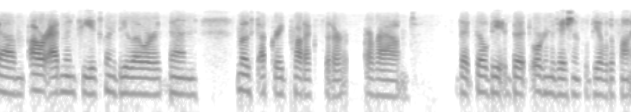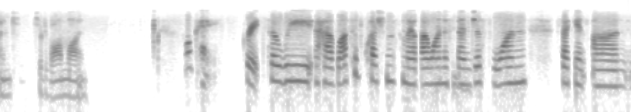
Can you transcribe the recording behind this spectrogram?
um, our admin fee is going to be lower than most upgrade products that are around that they'll be that organizations will be able to find sort of online. Okay, great. So we have lots of questions coming up. I want to spend just one second on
